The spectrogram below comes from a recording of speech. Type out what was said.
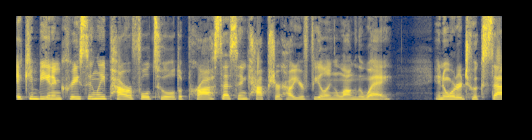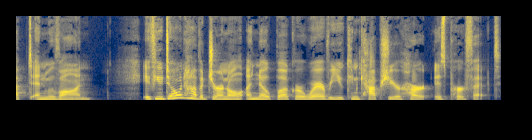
It can be an increasingly powerful tool to process and capture how you're feeling along the way in order to accept and move on. If you don't have a journal, a notebook, or wherever you can capture your heart is perfect.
